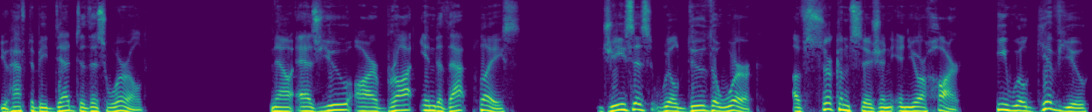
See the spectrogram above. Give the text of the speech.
You have to be dead to this world. Now, as you are brought into that place, Jesus will do the work of circumcision in your heart. He will give you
